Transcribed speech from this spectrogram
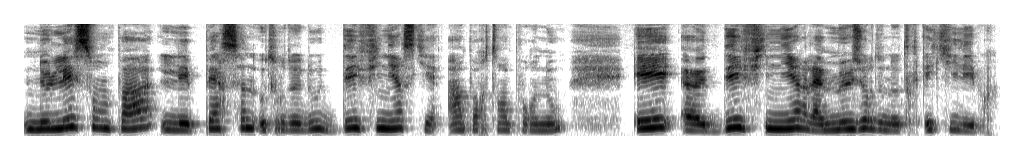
ne laissons pas les personnes autour de nous définir ce qui est important pour nous et euh, définir la mesure de notre équilibre.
